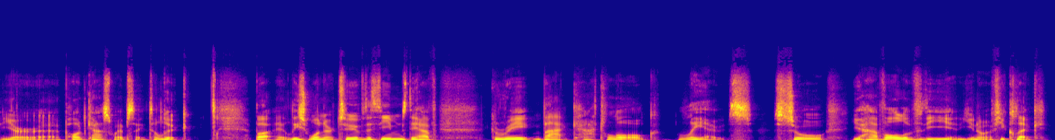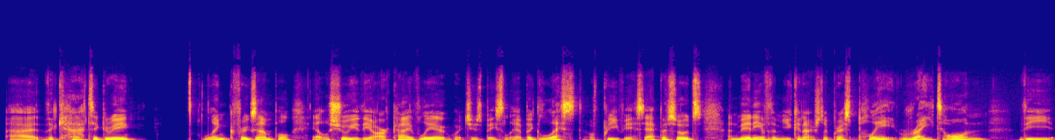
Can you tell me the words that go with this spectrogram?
your uh, podcast website to look. But at least one or two of the themes, they have great back catalog layouts. So you have all of the, you know, if you click uh, the category link, for example, it'll show you the archive layout, which is basically a big list of previous episodes, and many of them you can actually press play right on the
